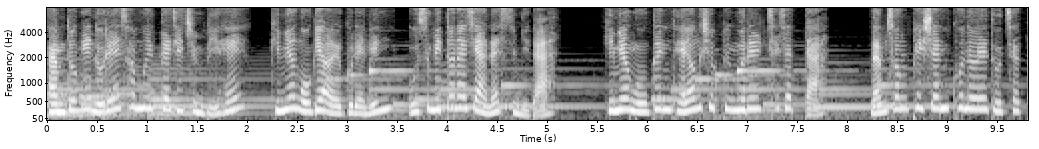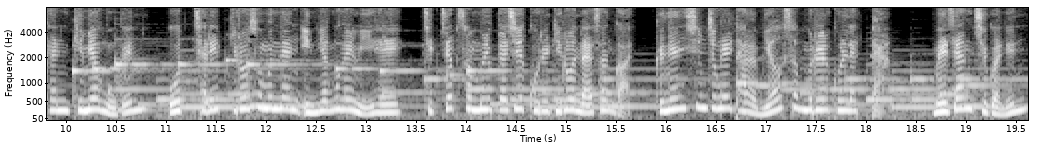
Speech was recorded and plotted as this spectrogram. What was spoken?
감동의 노래 선물까지 준비해 김영옥의 얼굴에는 웃음이 떠나지 않았습니다. 김영옥은 대형 쇼핑몰을 찾았다. 남성 패션 코너에 도착한 김영옥은 옷 차립기로 소문난 임영웅을 위해 직접 선물까지 고르기로 나선 것. 그는 심중을 다하며 선물을 골랐다. 매장 직원은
